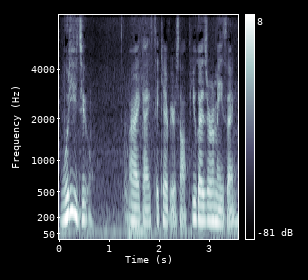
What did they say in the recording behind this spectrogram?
What do you do? All right, guys, take care of yourself. You guys are amazing.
